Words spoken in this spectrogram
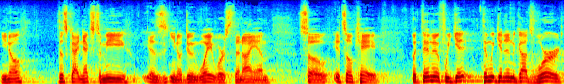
You know, this guy next to me is, you know, doing way worse than I am. So it's okay. But then if we get, then we get into God's word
